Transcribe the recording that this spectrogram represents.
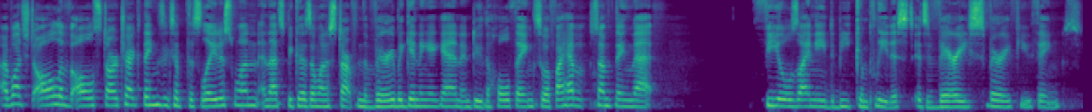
I watched all of all Star Trek things except this latest one, and that's because I want to start from the very beginning again and do the whole thing. So if I have something that feels I need to be completist, it's very, very few things.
